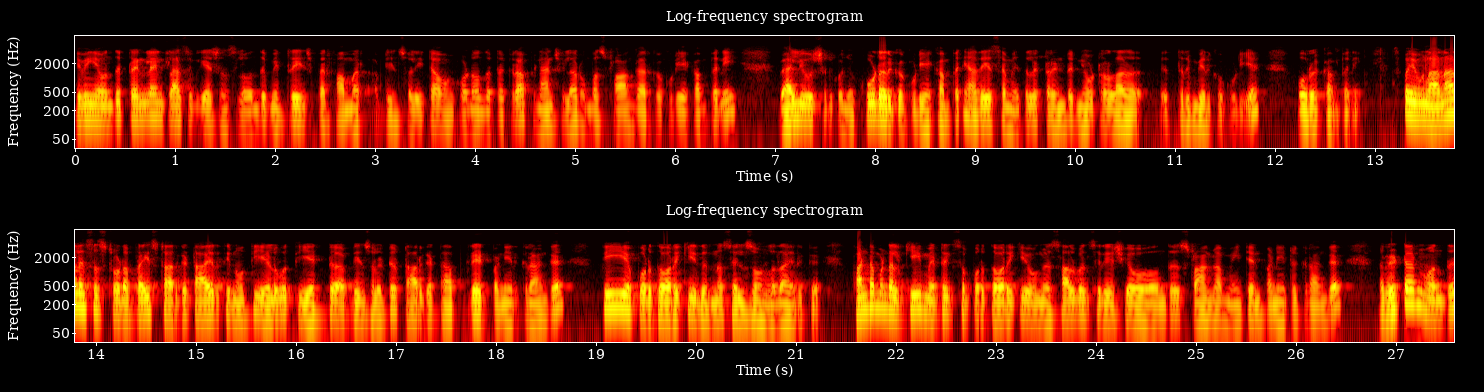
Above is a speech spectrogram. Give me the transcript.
இவங்க வந்து ட்ரெண்ட் லைன் கிளாசிஃபிகேஷன்ஸில் வந்து மிட்ரேஞ்ச் பெர்ஃபார்மர் அப்படின்னு சொல்லிட்டு அவங்க கொண்டு வந்துட்டுருக்கிறான் ஃபினான்ஷியலாக ரொம்ப ஸ்ட்ராங்காக இருக்கக்கூடிய கம்பெனி வேல்யூஷன் கொஞ்சம் கூட இருக்கக்கூடிய கம்பெனி அதே சமயத்தில் ட்ரெண்டு நியூட்ரலாக திரும்பி இருக்கக்கூடிய ஒரு கம்பெனி இப்போ இவங்க அனாலிசிஸ்டோட ப்ரைஸ் டார்கெட் ஆயிரத்தி நூற்றி எழுபத்தி எட்டு அப்படின்னு சொல்லிட்டு டார்கெட் அப்கிரேட் பண்ணியிருக்கிறாங்க. பிஇயை பொறுத்த வரைக்கும் இது இன்னும் செல் ஜோனில் தான் இருக்குது ஃபண்டமெண்டல் கீ மெட்ரிக்ஸை பொறுத்த வரைக்கும் இவங்க சால்வன்சி ரேஷியோவை வந்து ஸ்ட்ராங்காக மெயின்டைன் பண்ணிகிட்டு இருக்கிறாங்க ரிட்டர்ன் வந்து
